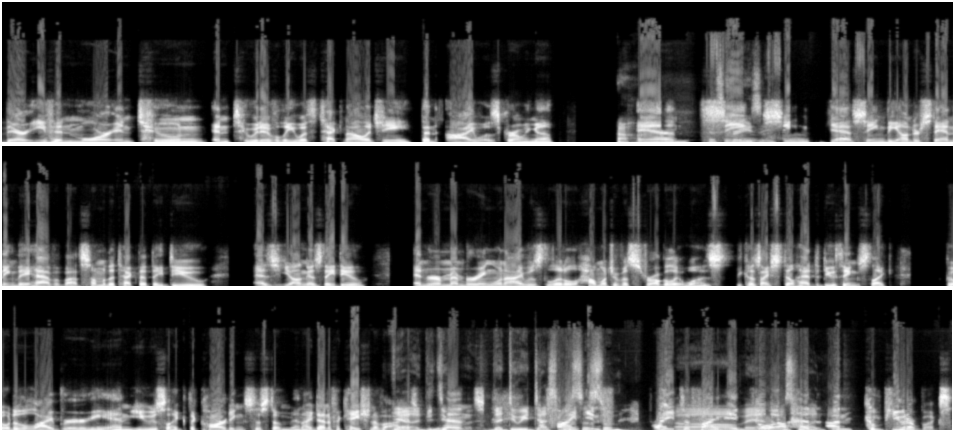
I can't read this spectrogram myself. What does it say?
they're even more in tune intuitively with technology than I was growing up Uh-huh. and That's seeing crazy. seeing yeah seeing the understanding they have about some of the tech that they do as young as they do and remembering when i was little how much of a struggle it was because i still had to do things like go to the library and use like the carding system and identification of yeah the, Dewey- ISBNs the dewey decimal find inf- system? Right to find Oh, man, info on, on computer books.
